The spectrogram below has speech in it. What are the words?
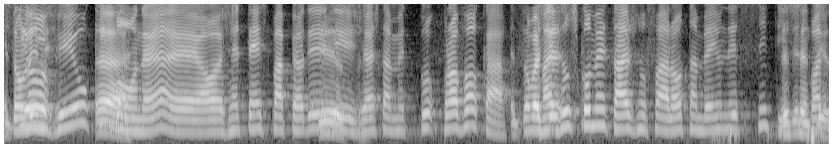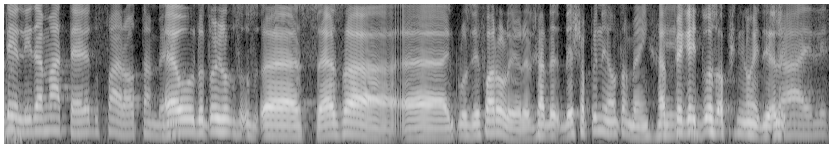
Então, Se ouviu, que é. bom, né? É, a gente tem esse papel de, de justamente provocar. Então Mas ser... os comentários no Farol também nesse sentido. Nesse Ele sentido. pode ter lido a matéria do Farol também. É, o doutor é, César, é, inclusive faroleiro, ele já deixa opinião também. Já Isso. peguei duas opiniões dele já, ele...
